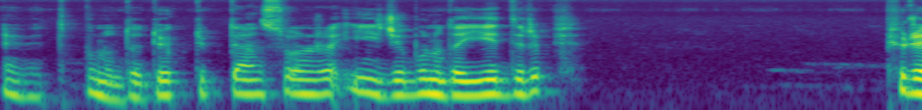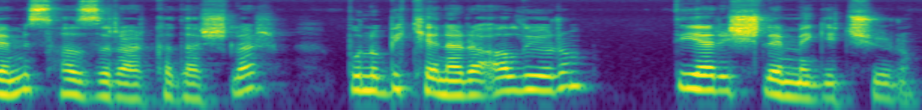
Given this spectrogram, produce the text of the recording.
Evet bunu da döktükten sonra iyice bunu da yedirip püremiz hazır arkadaşlar. Bunu bir kenara alıyorum. Diğer işleme geçiyorum.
